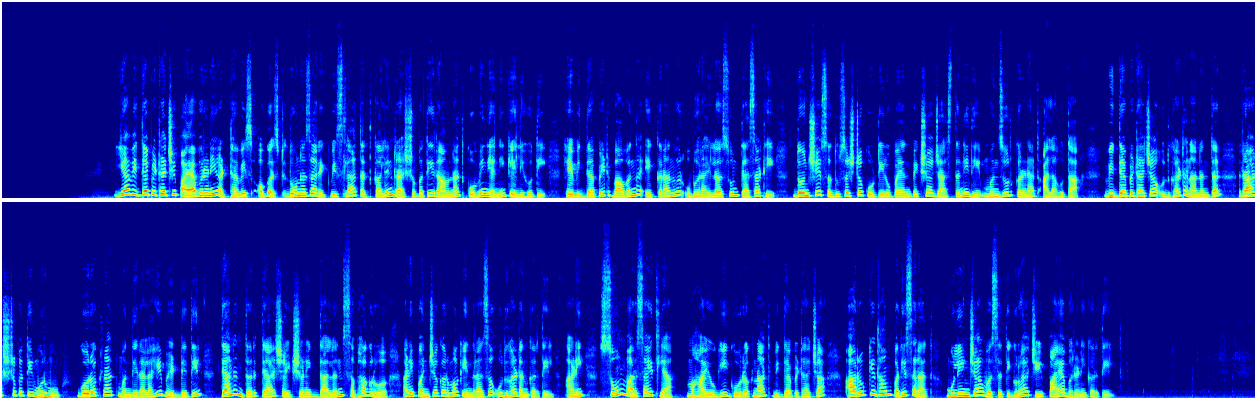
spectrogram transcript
या विद्यापीठाची पायाभरणी अठ्ठावीस ऑगस्ट दोन हजार एकवीसला तत्कालीन राष्ट्रपती रामनाथ कोविंद यांनी केली होती. हे विद्यापीठ बावन्न एकरांवर उभं राहिलं असून त्यासाठी दोनशे सदुसष्ट कोटी रुपयांपेक्षा जास्त निधी मंजूर करण्यात आला होता. विद्यापीठाच्या उद्घाटनानंतर राष्ट्रपती मुर्मू गोरखनाथ मंदिरालाही भेट देतील. त्यानंतर त्या शैक्षणिक दालन सभागृह आणि पंचकर्म केंद्राचं उद्घाटन करतील आणि सोनबारसा इथल्या महायोगी गोरखनाथ विद्यापीठाच्या आरोग्यधाम परिसरात मुलींच्या वसतिगृहाची पायाभरणी करतील.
